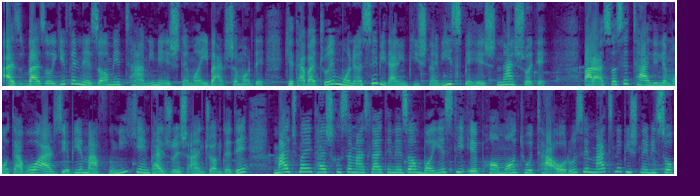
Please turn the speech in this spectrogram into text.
از وظایف نظام تامین اجتماعی برشمرده که توجه مناسبی در این پیشنویس بهش نشده. بر اساس تحلیل محتوا و ارزیابی مفهومی که این پژوهش انجام داده مجمع تشخیص مسلحت نظام بایستی ابهامات و تعارض متن پیشنویس رو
